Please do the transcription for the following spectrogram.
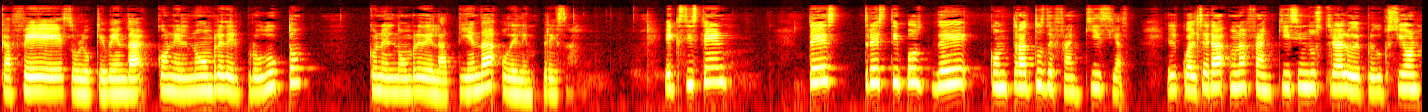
cafés o lo que venda con el nombre del producto, con el nombre de la tienda o de la empresa. Existen tres, tres tipos de contratos de franquicias, el cual será una franquicia industrial o de producción.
